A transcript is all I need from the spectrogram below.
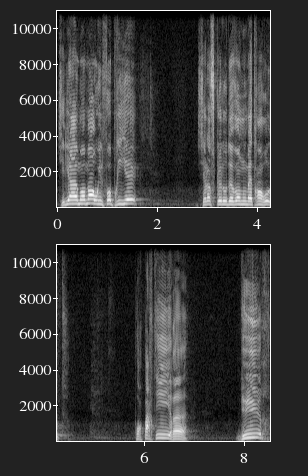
S'il y a un moment où il faut prier, c'est lorsque nous devons nous mettre en route pour partir euh, d'Ur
